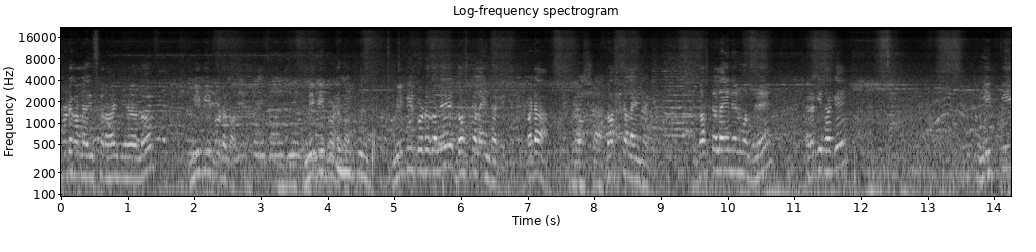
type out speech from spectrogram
প্রোটোকলটা ইউজ করা হয় সেটা হলো মিপি প্রোটোকল মিপি প্রোটোকল মিপি প্রোটোকলে দশটা লাইন থাকে। কটা? দশটা। লাইন থাকে। দশটা লাইনের মধ্যে এটা কি থাকে? মিপি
